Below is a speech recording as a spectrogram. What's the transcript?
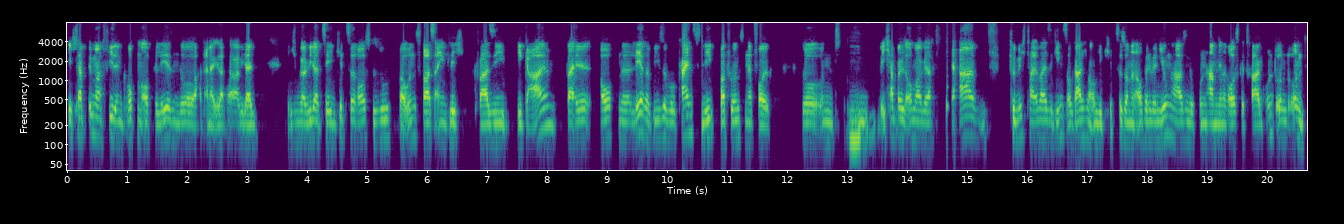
ich habe immer viel in Gruppen auch gelesen, so hat einer gesagt, ah, wieder ich habe wieder zehn Kitze rausgesucht. Bei uns war es eigentlich quasi egal, weil auch eine leere Wiese, wo keins liegt, war für uns ein Erfolg. So, und mhm. ich habe halt auch mal gedacht, ja, für mich teilweise ging es auch gar nicht mal um die Kitze, sondern auch wenn wir einen Junghasen gefunden haben, den rausgetragen und, und, und.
